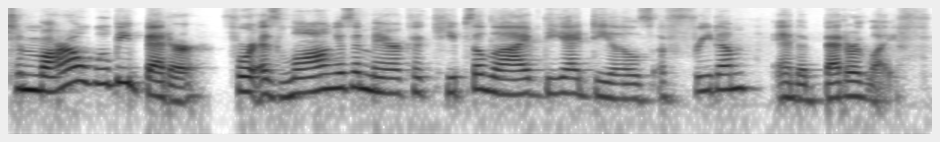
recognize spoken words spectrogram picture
Tomorrow will be better for as long as America keeps alive the ideals of freedom and a better life.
